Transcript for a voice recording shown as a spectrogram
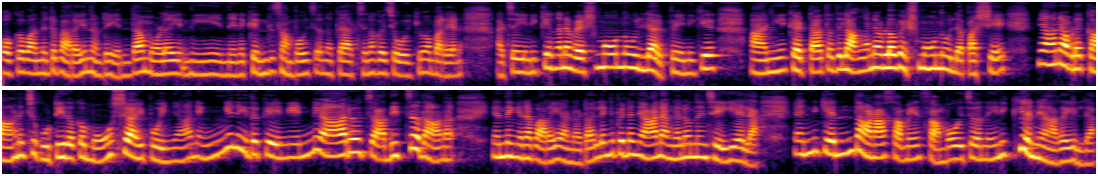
ഒക്കെ വന്നിട്ട് പറയുന്നുണ്ട് എന്താ മോളെ നീ നിനക്ക് എന്ത് സംഭവിച്ചെന്നൊക്കെ അച്ഛനൊക്കെ ചോദിക്കുമ്പോൾ പറയാണ്. അച്ഛൻ എനിക്കങ്ങനെ വിഷമമൊന്നുമില്ല. ഇപ്പം എനിക്ക് അനിയെ കെട്ടാത്തതിൽ അങ്ങനെയുള്ള വിഷമമൊന്നുമില്ല. പക്ഷേ ഞാൻ അവിടെ കാണിച്ചു കൂട്ടിയതൊക്കെ മോശമായിപ്പോയി. ഞാൻ എങ്ങനെ ഇതൊക്കെ എന്നെ ആരോ ചതിച്ചതാണ് എന്നിങ്ങനെ പറയാണ് കേട്ടോ. അല്ലെങ്കിൽ പിന്നെ ഞാൻ അങ്ങനെയൊന്നും ചെയ്യല എനിക്ക് എന്താണ് ആ സമയം സംഭവിച്ചതെന്ന് എനിക്ക് തന്നെ അറിയില്ല.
